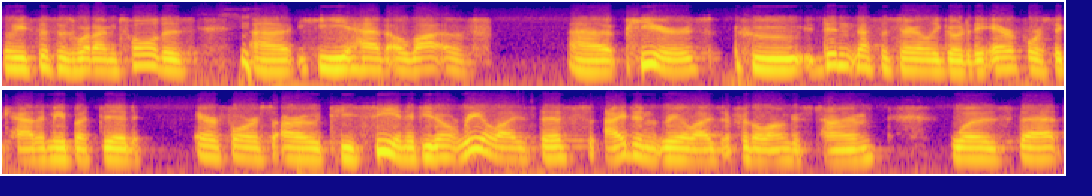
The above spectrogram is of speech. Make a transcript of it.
at least this is what I'm told, is uh, he had a lot of uh, peers who didn't necessarily go to the Air Force Academy, but did Air Force ROTC. And if you don't realize this, I didn't realize it for the longest time was that,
